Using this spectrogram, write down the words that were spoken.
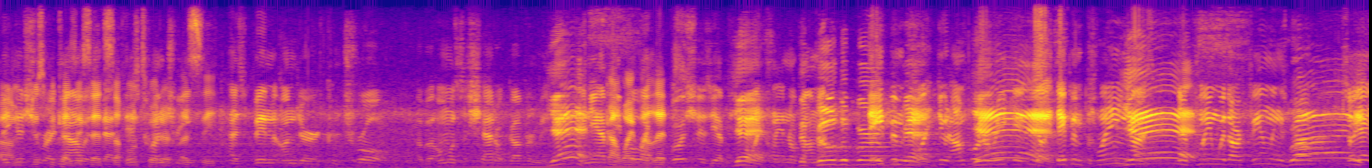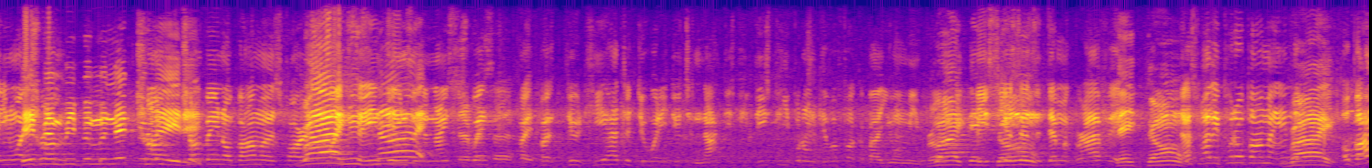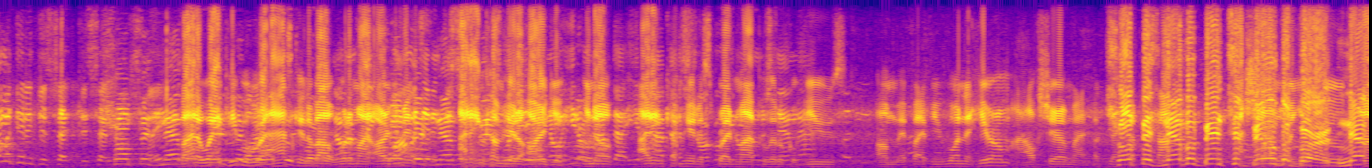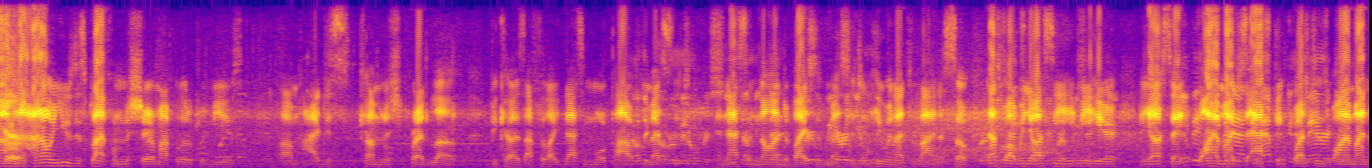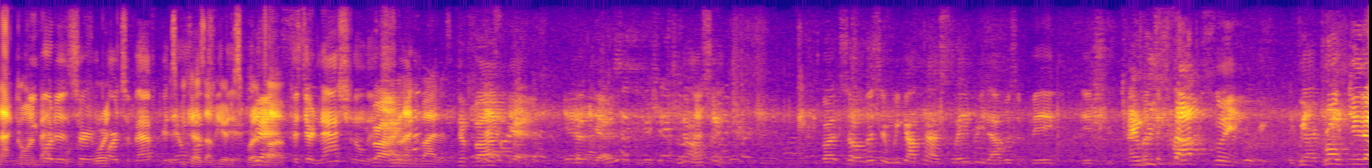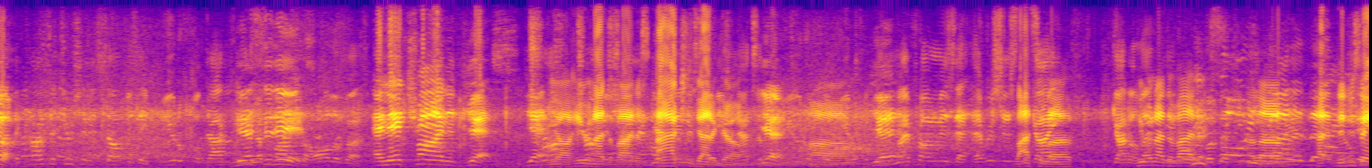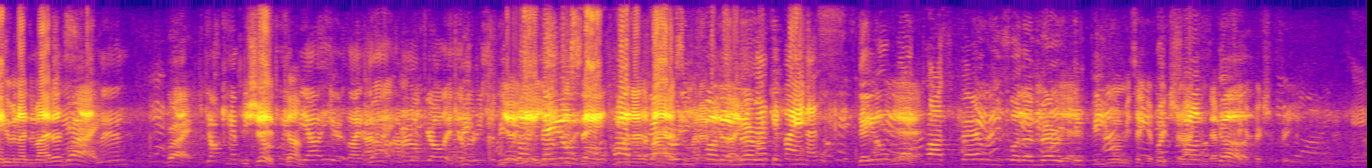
um, just because they said stuff on Twitter. Let's see. Has been under control but almost a shadow government. Yeah. And you have Got people like lips. Bushes, you have people yes. like Clinton Obama. The Bilderberg. They've been yes. playing, dude, I'm Puerto yes. Rican. They've been playing yes. Our, they're playing with our feelings, bro. Right. So yeah, you know what? They've Trump, been, we've been manipulated. Trump, Trump ain't Obama as far right. as like, saying not. things in the nicest Never way. Said. But, but dude, he had to do what he did to knock these people. These people don't give a fuck about you and me, bro. Right, they, they see don't. us as a demographic. They don't. That's why they put Obama in. Right. Obama didn't dissent. Trump is never. By the way, people were asking about what am I arguments, I didn't come here to argue. You know, I didn't come I'm here to spread my political that? views. Um, if, I, if you want to hear them, I'll share my. Trump has never been to Bilderberg. Never. I don't use this platform to share my political views. Um, I just come to spread love because I feel like that's a more powerful message, and that's a non-divisive message, and he will not divide us. So that's why when y'all see me here and y'all say, "Why am I just asking questions? Why am I not going back and forth?" It's because I'm here to spread love. Because they're nationalists. He will not divide us. Divide. Yeah. Yeah. yeah. No. But so listen, we got past slavery. That was a big issue. And but we stopped slavery. Exactly. We broke it up. The Constitution itself is a beautiful document. Yes, it, it is. To all of us. And they're trying to yes. Yeah, Y'all, he will not divide us. I actually gotta go. That's yeah. Beautiful, uh, yeah. My problem is that ever since Lots the guy of love. got elected, he will not divide us. I love. Did you say he will not divide us? Right, man. Right. Y'all can't be, you should, can't come. be out here. Like, I, don't, right. I don't know if y'all are Hillary supporters. Yeah, yeah, you they just say, you're not divided prosperity or whatever. For the like. American people. They don't yeah. want prosperity for the American yeah. people. You want me to take a picture? I can definitely does. take a picture for you. Okay.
